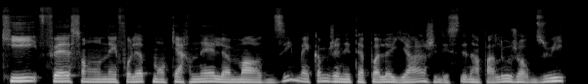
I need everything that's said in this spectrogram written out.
qui fait son infolette Mon Carnet le mardi, mais comme je n'étais pas là hier, j'ai décidé d'en parler aujourd'hui.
